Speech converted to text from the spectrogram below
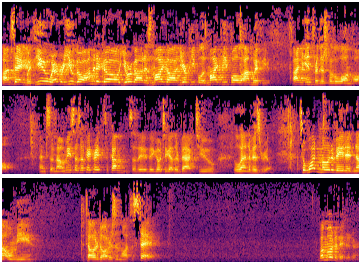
I'm staying with you. Wherever you go, I'm going to go. Your God is my God. Your people is my people. I'm with you. I'm in for this for the long haul. And so Naomi says, okay, great, so come. And so they, they go together back to the land of Israel. So what motivated Naomi to tell her daughters-in-law to stay? What motivated her?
